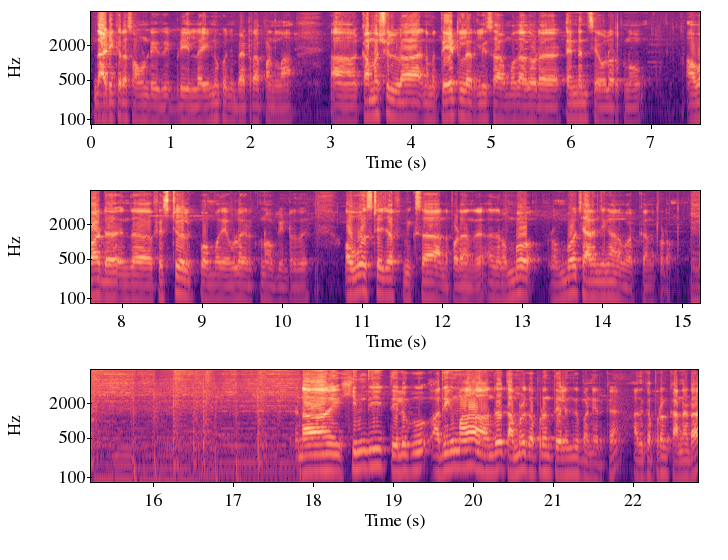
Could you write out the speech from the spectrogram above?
இந்த அடிக்கிற சவுண்டு இது இப்படி இல்லை இன்னும் கொஞ்சம் பெட்டராக பண்ணலாம். கமர்ஷியலாக நம்ம தேட்டரில் ரிலீஸ் ஆகும்போது அதோட டெண்டன்சி எவ்வளோ இருக்கணும்? அவார்டு இந்த ஃபெஸ்டிவலுக்கு போகும்போது எவ்வளோ இருக்கணும் அப்படின்றது ஒவ்வொரு ஸ்டேஜ் ஆஃப் மிக்ஸாக அந்த படம் இருந்தது. அது ரொம்ப ரொம்ப சேலஞ்சிங்கான ஒர்க் அந்த படம். நான் ஹிந்தி தெலுங்கு அதிகமாக வந்து தமிழுக்கு அப்புறம் தெலுங்கு பண்ணியிருக்கேன். அதுக்கப்புறம் கன்னடா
